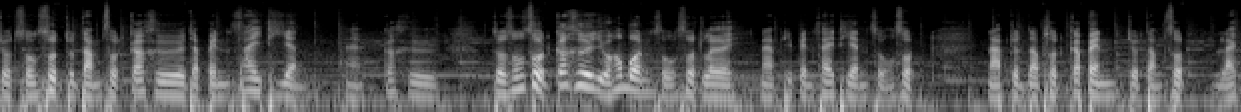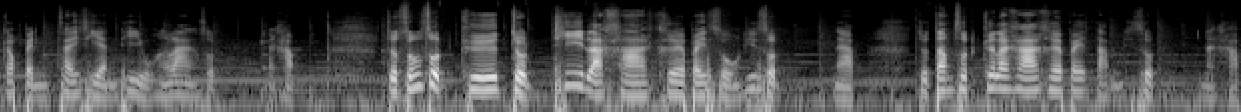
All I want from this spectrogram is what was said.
จุดสูงสุดจุดต่ำสุดก็คือจะเป็นไส้เทียนนะครับก็คือจุดสูงสุดก็คืออยู่ข้างบนสูงสุดเลยนะครับที่เป็นไส้เทียนสูงสุดนะครับจุดต่ำสุดก็เป็นจุดต่ำสุด และก็เป็นไส้เทียนที่อยู่ข้างล่างสุดนะครับจุดสูงสุดคือจุดที่ราคาเคยไปสูงที่สุดนะครับจุดต่ำสุดคือราคาเคยไปต่ำที่สุดนะครับ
